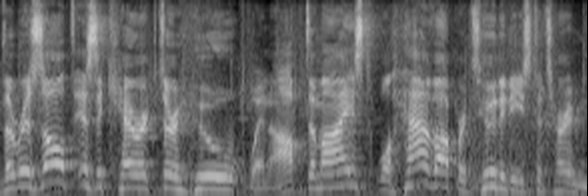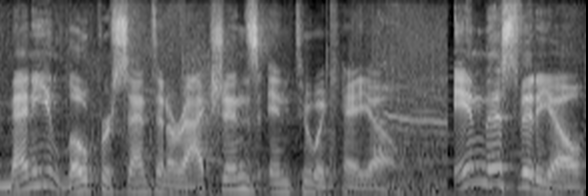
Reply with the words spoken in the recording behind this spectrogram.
The result is a character who, when optimized, will have opportunities to turn many low percent interactions into a KO. In this video,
